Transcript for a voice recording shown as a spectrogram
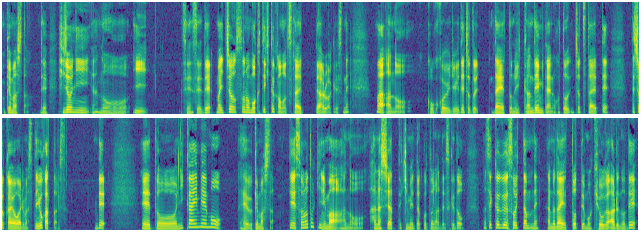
受けました。で、非常に、あのーいい先生で、まあ、一応その目的とかも伝えてあるわけですね。まあ、あの、こうこういう理由でちょっとダイエットの一環でみたいなことを一応伝えて、で、初回終わります。で、よかったんです。で、えっ、と、2回目も、えー受けました。でその時にまああの話し合って決めたことなんですけど、まあ、せっかくそういったねあのダイエットって目標があるので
